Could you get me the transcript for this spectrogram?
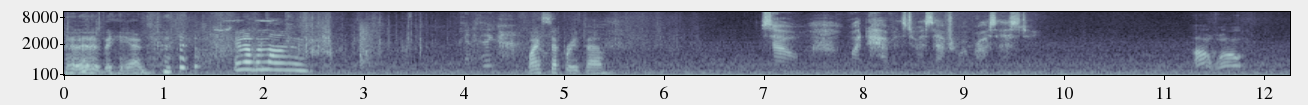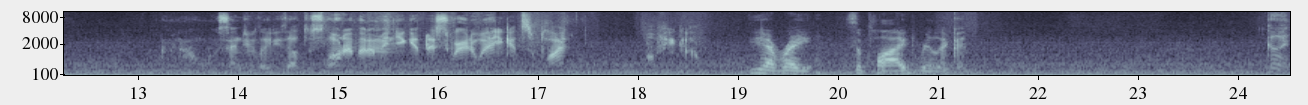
the hand. and I'm alive. Anything? Why separate them? So, what happens to us after we're processed? Ah, well. I mean, I don't want to send you ladies out to slaughter, but I mean, you get this squared away, you get supplied. Off you go. Yeah, right. Supplied, really. That good? Good.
